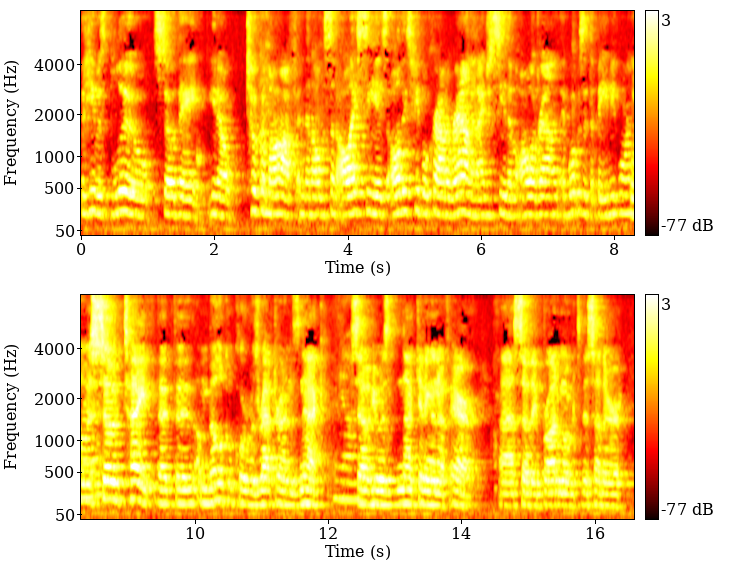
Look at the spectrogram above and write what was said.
but he was blue. So they, you know, took him off. And then all of a sudden, all I see is all these people crowd around and I just see them all around. And what was it, the baby born? Well, it was so tight that the umbilical cord was wrapped around his neck, Yeah. so he was not getting enough air. Uh, so they brought him over to this other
